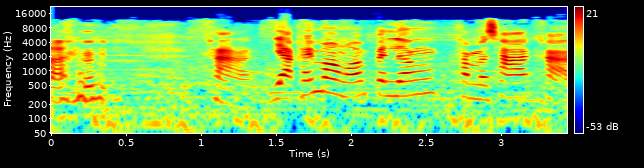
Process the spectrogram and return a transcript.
ค่ะ ค่ะ อยากให้มองว่าเป็นเรื่องธรรมชาติค่ะ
